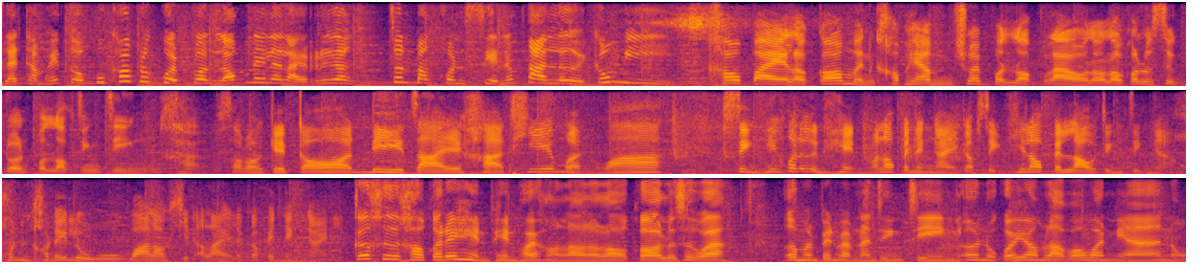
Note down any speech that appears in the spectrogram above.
และทำให้ตัวผู้เข้าประกวดปลดล็อกในหลาย ๆ เรื่อง จนบางคนเสียน้ำตาเลยก็มี เข้าไปแล้วก็เหมือนเขาพยายามช่วยปลดล็อกเรา แล้วเราก็รู้สึกโดนปลดล็อกจริง ๆ ค่ะสำหรับเกดก็ดีใจค่ะที่เหมือนว่าสิ่งที่คนอื่นเห็นว่าเราเป็นยังไงกับสิ่งที่เราเป็นเราจริงๆอะคนอื่นเขาได้รู้ว่าเราคิดอะไรแล้วก็เป็นยังไง ก็คือเขาก็ได้เห็นเพนพอยต์ของเราแล้วเราก็รู้สึกว่า เออมันเป็นแบบนั้นจริง ๆ เออหนูก็ยอมรับว่าวันเนี้ยหนู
